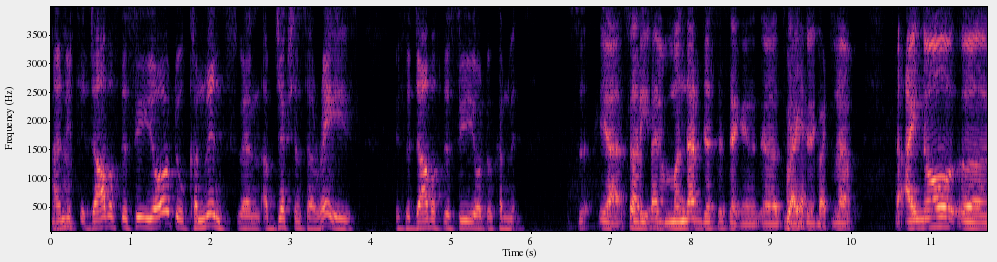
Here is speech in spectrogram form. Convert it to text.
and Mhm. it's the job of the CEO to convince when objections are raised. It's the job of the CEO to convince. So, yeah, So sorry, that- uh, Mandar, just a second. Uh, sorry yeah, to go ahead. interrupt. I know uh,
